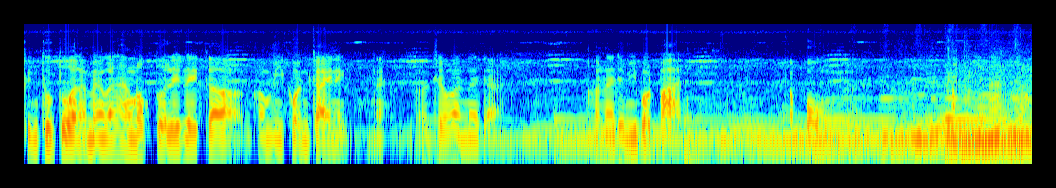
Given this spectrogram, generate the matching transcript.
ถึงทุกตัวแหละแม้กระทั่งนกตัวเล็ก ๆ ก็ก็มีกลไกในนะเราเชื่อว่าน่าจะเขาน่าจะมีบทบาทกระโปรงอยู่แล้วดีมากเนาะ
